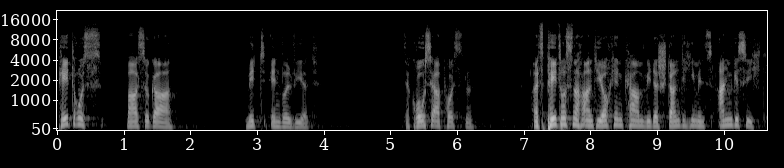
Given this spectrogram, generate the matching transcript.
Petrus war sogar mit involviert, der große Apostel. Als Petrus nach Antiochien kam, widerstand ich ihm ins Angesicht,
